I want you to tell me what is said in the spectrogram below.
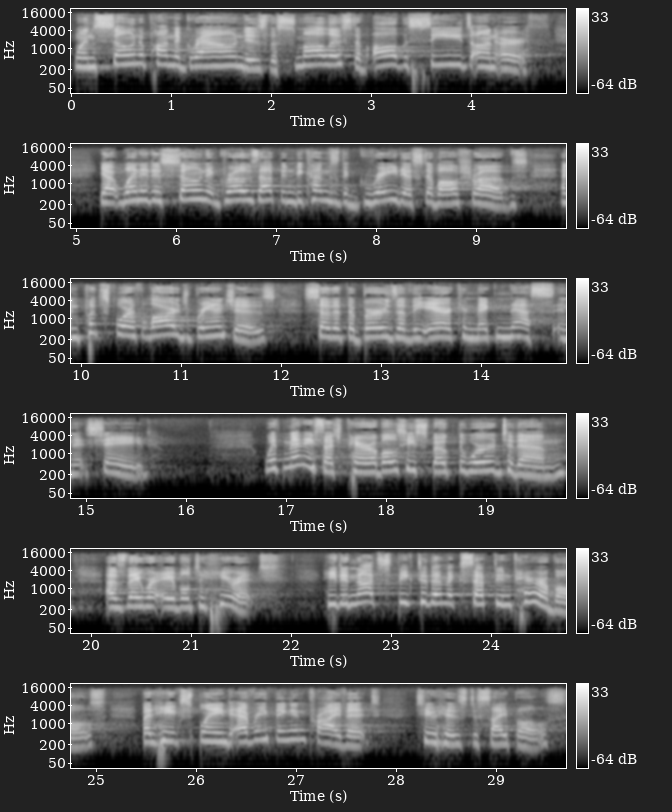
when sown upon the ground, is the smallest of all the seeds on earth. Yet when it is sown, it grows up and becomes the greatest of all shrubs, and puts forth large branches, so that the birds of the air can make nests in its shade. With many such parables, he spoke the word to them, as they were able to hear it. He did not speak to them except in parables, but he explained everything in private to his disciples.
